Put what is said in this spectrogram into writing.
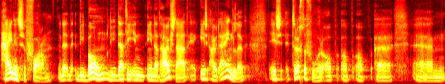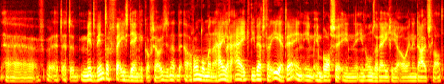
heidense vorm. De, de- die boom die, dat die in, in dat huis staat, is uiteindelijk is terug te voeren op, op, op eh, ehm, eh, het, het midwinterfeest, denk ik, of zo. Dus Rondom een heilige eik, die werd vereerd hè, in, in, in bossen in, in onze regio en in Duitsland.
